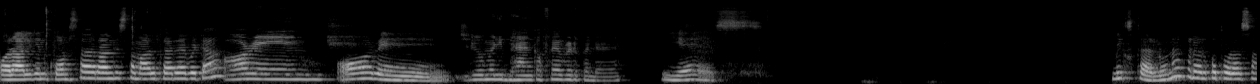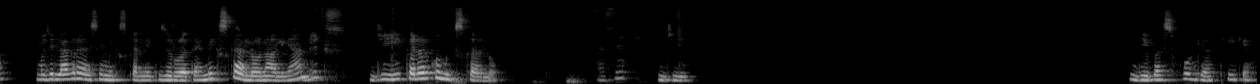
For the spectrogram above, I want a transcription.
और आलियन कौन सा रंग इस्तेमाल कर रहा है बेटा? ऑरेंज ऑरेंज जो मेरी बहन का फेवरेट कलर है. यस मिक्स कर लो ना कलर को थोड़ा सा। मुझे लग रहा है इसे मिक्स करने की ज़रूरत है। मिक्स कर लो ना आलियान मिक्स? जी कलर को मिक्स कर लो। ऐसे? जी। जी बस हो गया ठीक है।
